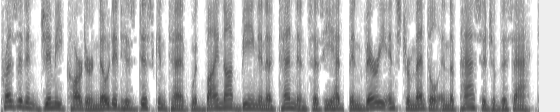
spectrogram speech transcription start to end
President Jimmy Carter noted his discontent with Bayh not being in attendance as he had been very instrumental in the passage of this act.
